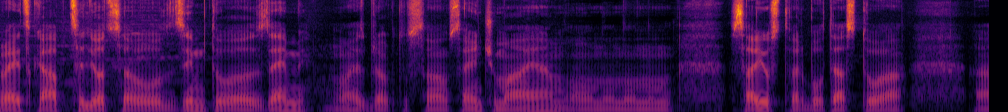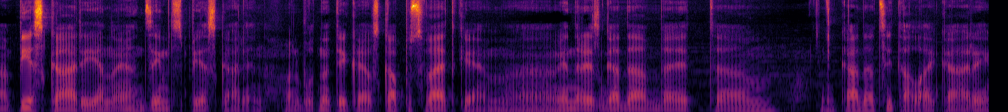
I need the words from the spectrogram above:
veids, kā apceļot savu dzimto zemi, aizbraukt uz savām senču mājām un, un, un, un sajust varbūt tās to uh, pieskārienu, ja, dzimtas pieskārienu. Varbūt ne tikai uz kapu svētkiem vienreiz gadā, bet kādā citā laikā arī.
